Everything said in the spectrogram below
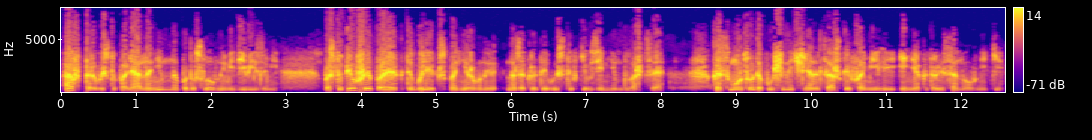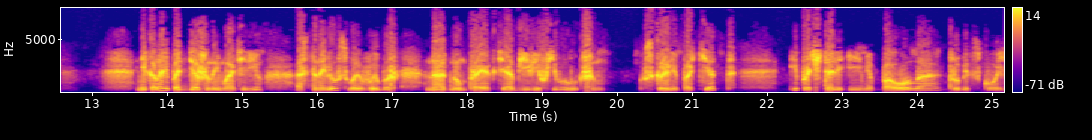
Авторы выступали анонимно под условными девизами. Поступившие проекты были экспонированы на закрытой выставке в Зимнем дворце. К осмотру допущены члены царской фамилии и некоторые сановники. Николай, поддержанный матерью, остановил свой выбор на одном проекте, объявив его лучшим. Вскрыли пакет и прочитали имя Паола Трубецкой.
